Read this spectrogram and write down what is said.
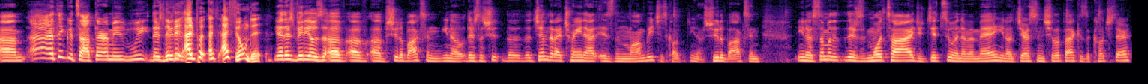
um, I think it's out there. I mean, we there's The video, I put. I, I filmed it. yeah, there's videos of of of Chute Boxe, and you know, there's a shoot the the gym that I train at is in Long Beach. It's called you know Chute Boxe, and you know some of the, there's Muay Thai, Jiu Jitsu, and MMA. You know, Jerson Shilipak is the coach there.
